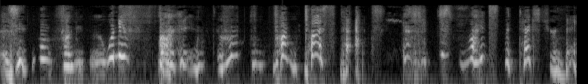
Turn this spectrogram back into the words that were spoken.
Is he, oh, fuck, what do you fucking, who the fuck does that? Just writes the texture name.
